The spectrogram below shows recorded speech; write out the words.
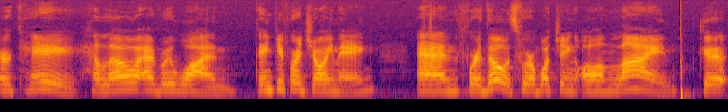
Okay, hello everyone. Thank you for joining. And for those who are watching online, good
